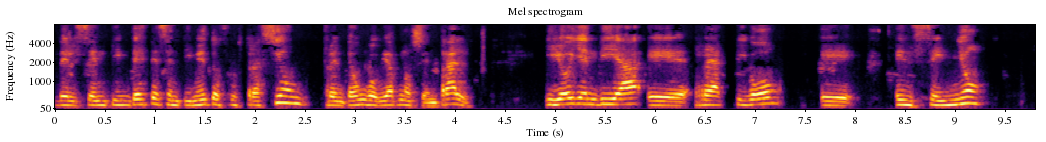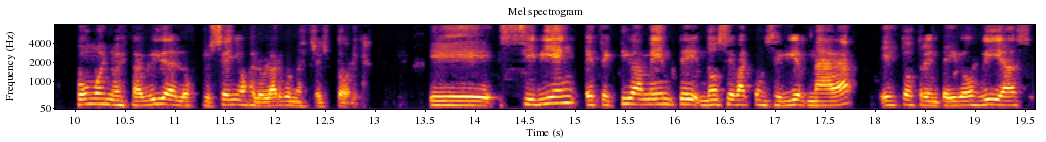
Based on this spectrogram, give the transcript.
del de este sentimiento de frustración frente a un gobierno central. Y hoy en día eh, reactivó, enseñó cómo es nuestra vida de los cruceños a lo largo de nuestra historia. si bien efectivamente no se va a conseguir nada, estos 32 días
